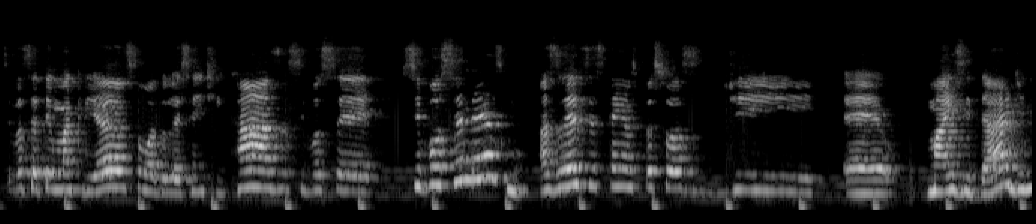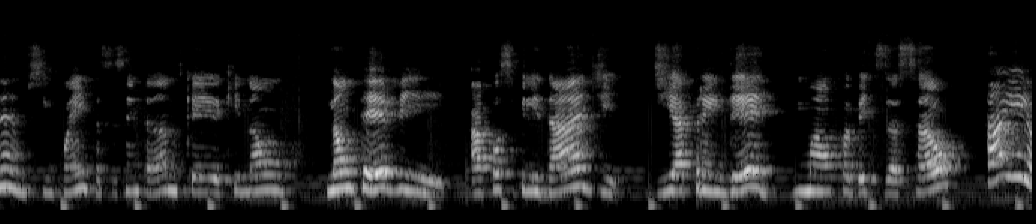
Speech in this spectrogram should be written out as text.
Se você tem uma criança, um adolescente em casa, se você, se você mesmo. Às vezes tem as pessoas de é, mais idade, né, 50, 60 anos, que, que não, não teve a possibilidade de aprender uma alfabetização, tá aí,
